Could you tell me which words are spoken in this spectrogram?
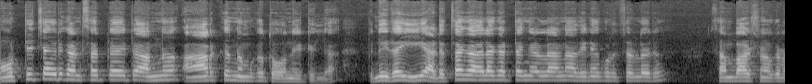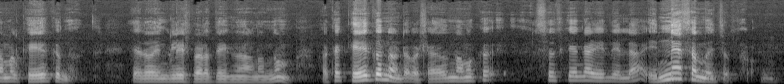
മോട്ടിച്ച ഒരു കൺസെപ്റ്റ് ആയിട്ട് അന്ന് ആർക്കും നമുക്ക് തോന്നിയിട്ടില്ല. പിന്നെ ഇത് ഈ അടുത്ത കാലഘട്ടങ്ങളിലാണ് അതിനെക്കുറിച്ചുള്ളൊരു സംഭാഷണമൊക്കെ നമ്മൾ കേൾക്കുന്നത്. ഏതോ ഇംഗ്ലീഷ് പടത്തിൽ നിന്നാണെന്നും ഒക്കെ കേൾക്കുന്നുണ്ട്. പക്ഷെ അത് നമുക്ക് വിശ്വസിക്കാൻ കഴിയുന്നില്ല. എന്നെ സംബന്ധിച്ചിടത്തോളം.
